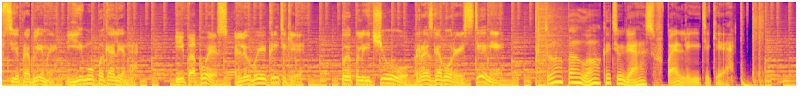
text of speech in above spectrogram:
Все проблемы ему по колено. И по пояс любые критики. По плечу разговоры с теми, кто по локоть увяз в политике.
